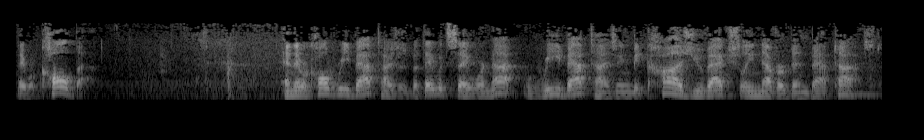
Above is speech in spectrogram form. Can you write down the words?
They were called that. And they were called rebaptizers, but they would say, we're not rebaptizing because you've actually never been baptized.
